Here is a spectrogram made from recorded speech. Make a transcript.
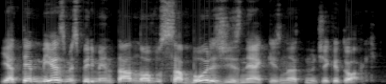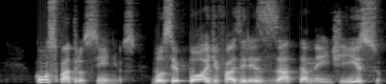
e até mesmo experimentar novos sabores de snacks no TikTok. Com os patrocínios, você pode fazer exatamente isso.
